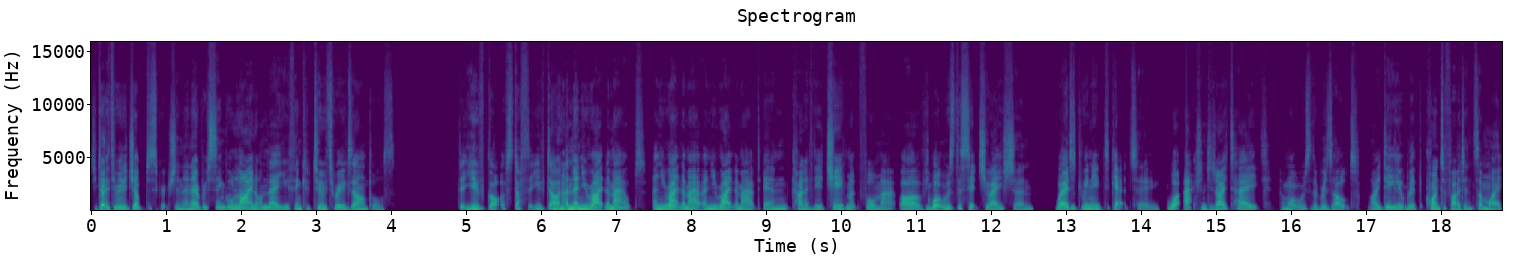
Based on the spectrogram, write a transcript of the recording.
You go through the job description and every single line on there, you think of two or three examples that you've got of stuff that you've done. Mm-hmm. And then you write them out and you write them out and you write them out in kind of the achievement format of what was the situation? Where did we need to get to? What action did I take? And what was the result, ideally, with quantified in some way?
